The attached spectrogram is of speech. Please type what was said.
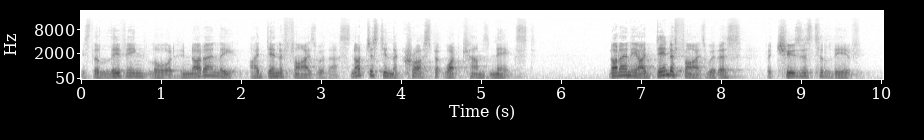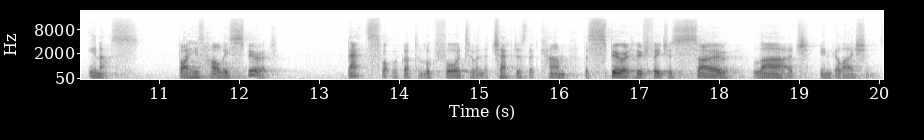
is the living Lord who not only identifies with us, not just in the cross, but what comes next. Not only identifies with us, but chooses to live in us by his Holy Spirit. That's what we've got to look forward to in the chapters that come. The Spirit who features so large in Galatians.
